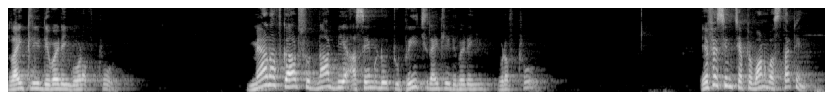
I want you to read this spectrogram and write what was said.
rightly dividing word of truth. Man of God should not be ashamed to preach rightly dividing word of truth. Ephesians chapter 1 verse 13.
